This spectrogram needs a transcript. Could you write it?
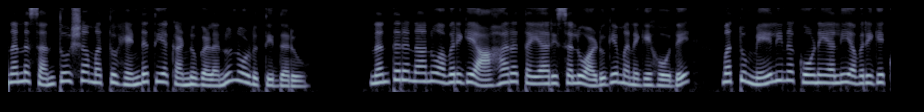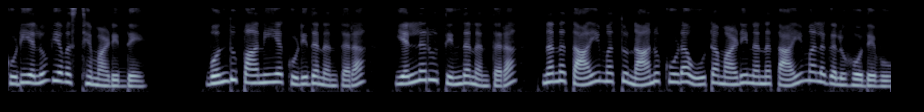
ನನ್ನ ಸಂತೋಷ ಮತ್ತು ಹೆಂಡತಿಯ ಕಣ್ಣುಗಳನ್ನು ನೋಡುತ್ತಿದ್ದರು. ನಂತರ ನಾನು ಅವರಿಗೆ ಆಹಾರ ತಯಾರಿಸಲು ಅಡುಗೆ ಮನೆಗೆ ಹೋದೆ ಮತ್ತು ಮೇಲಿನ ಕೋಣೆಯಲ್ಲಿ ಅವರಿಗೆ ಕುಡಿಯಲು ವ್ಯವಸ್ಥೆ ಮಾಡಿದ್ದೆ. ಒಂದು ಪಾನೀಯ ಕುಡಿದ ನಂತರ, ಎಲ್ಲರೂ ತಿಂದ ನಂತರ, ನನ್ನ ತಾಯಿ ಮತ್ತು ನಾನು ಕೂಡ ಊಟ ಮಾಡಿ ನನ್ನ ತಾಯಿ ಮಲಗಲು ಹೋದೆವು.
